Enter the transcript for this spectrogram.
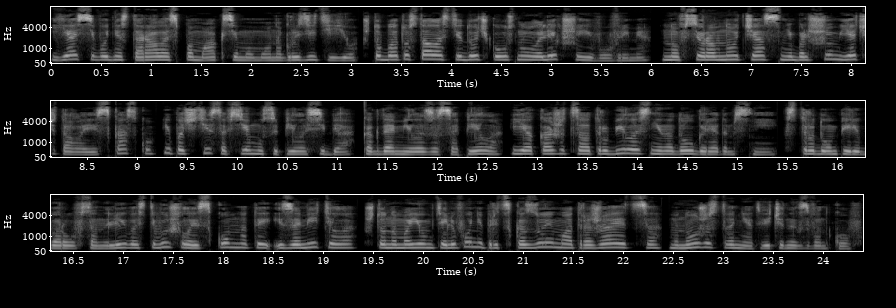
Я сегодня старалась по максимуму нагрузить ее, чтобы от усталости дочка уснула легче и вовремя. Но все равно час с небольшим я читала ей сказку и почти совсем усыпила себя. Когда Мила засопела, я, кажется, отрубилась ненадолго рядом с ней. С трудом переборов сонливость, вышла из комнаты и заметила, что на моем телефоне предсказуемо отражается множество неотвеченных звонков.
